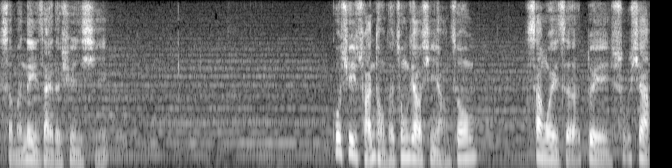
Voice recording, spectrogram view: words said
什么内在的讯息？过去传统的宗教信仰中，上位者对属下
